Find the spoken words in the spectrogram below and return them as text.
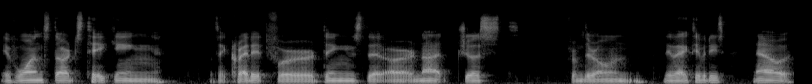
if one starts taking, let's say, credit for things that are not just from their own daily activities, now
